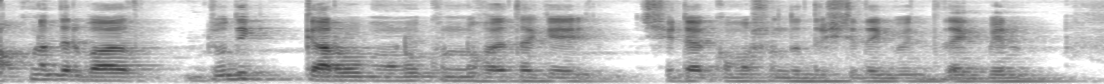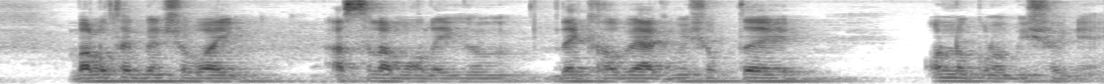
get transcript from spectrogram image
আপনাদের বা যদি কারও মনক্ষুণ্ণ হয়ে থাকে, সেটা সুন্দর দৃষ্টি দেখবে, দেখবেন। ভালো থাকবেন সবাই। আসসালামু আলাইকুম। দেখা হবে আগামী সপ্তাহে অন্য কোনো বিষয় নিয়ে।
